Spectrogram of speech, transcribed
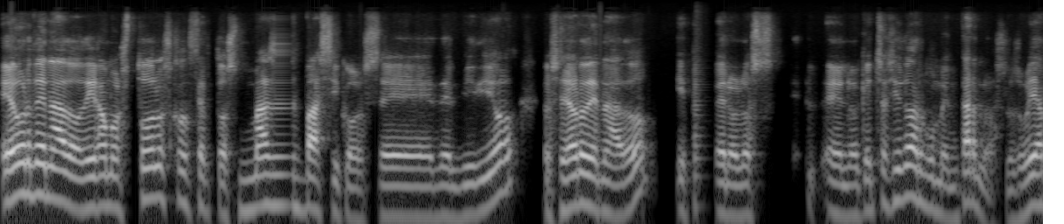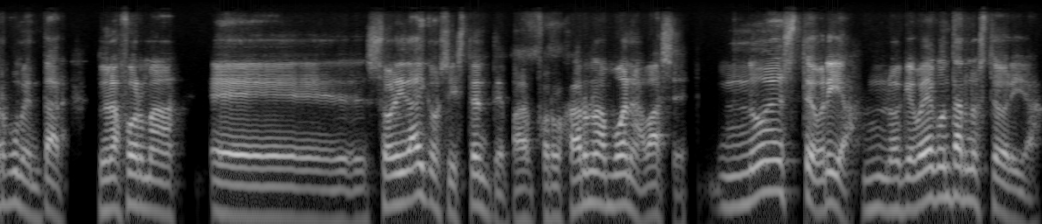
he ordenado, digamos, todos los conceptos más básicos eh, del vídeo, los he ordenado, y, pero los, eh, lo que he hecho ha sido argumentarlos, los voy a argumentar de una forma sólida y consistente para forjar una buena base. No es teoría, lo que voy a contar no es teoría,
